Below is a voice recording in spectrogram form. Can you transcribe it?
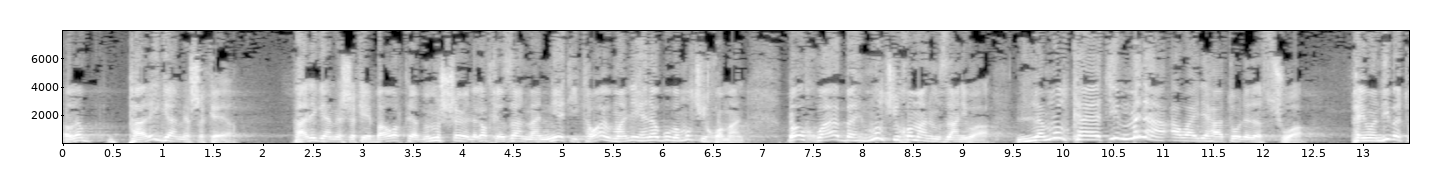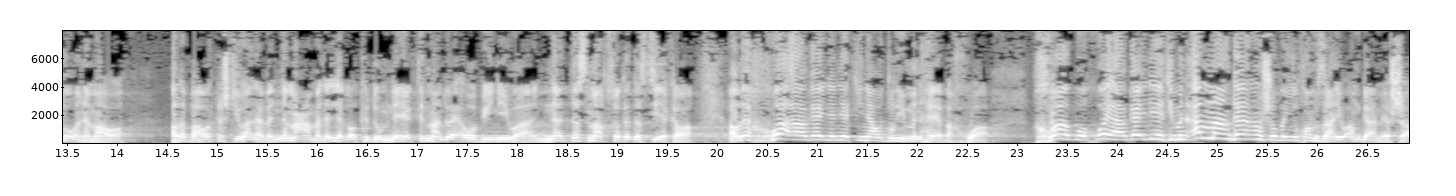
ئەڵێ پارەی گامێشەکەیە پارەی گامێشەکەی باوەڕکە بە من شەوێ لەگەڵ خێزانمان نێتی تەواومان لێ هێنا بوو بە مڵکی خۆمان بەو خوایە بە مڵکی خۆمانم زانیوە لە مڵکایەتی منە ئاوای لێ هاتۆ لەدەست چووە پەیوەندی بە تۆوە نەماوە ئەڵە باوەڕکە شتی وا نابێت نە معامەلە لەگەڵ کردوم نە یەکترمان دوای ئەوە بینیوە نە دەستمان خسۆتە دەستی یەکەوە ئەڵێ خوا ئاگای لە نێتی ناو دڵی من هەیە بەخوا خوا بۆ خۆی ئاگای لێتی من ئەم مانگای ئەم شۆبەی خۆم زانی و ئەم گامێشە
